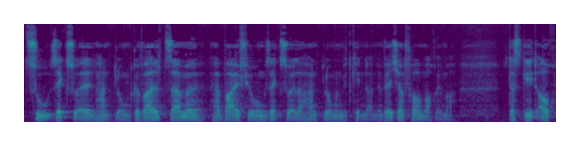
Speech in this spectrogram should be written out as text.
zu sexuellen Handlungen, gewaltsame Herbeiführung sexueller Handlungen mit Kindern, in welcher Form auch immer. Das geht auch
